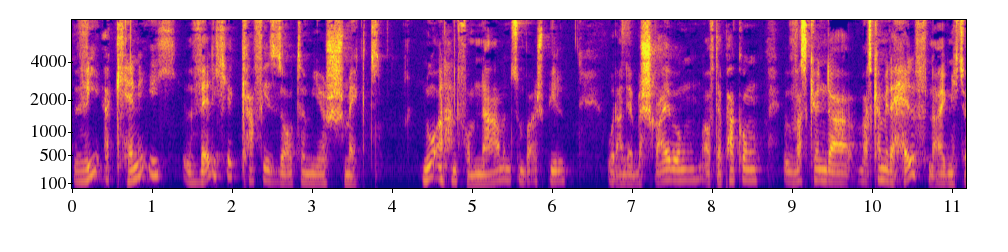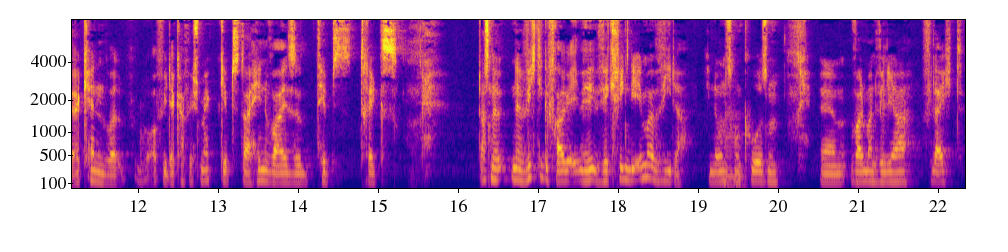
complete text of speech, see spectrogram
Wie erkenne ich, welche Kaffeesorte mir schmeckt? Nur anhand vom Namen zum Beispiel oder an der Beschreibung auf der Packung. Was können da, was kann mir da helfen eigentlich zu erkennen, weil, wie der Kaffee schmeckt? Gibt es da Hinweise, Tipps, Tricks? Das ist eine, eine wichtige Frage. Wir kriegen die immer wieder in unseren mhm. Kursen, ähm, weil man will ja vielleicht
